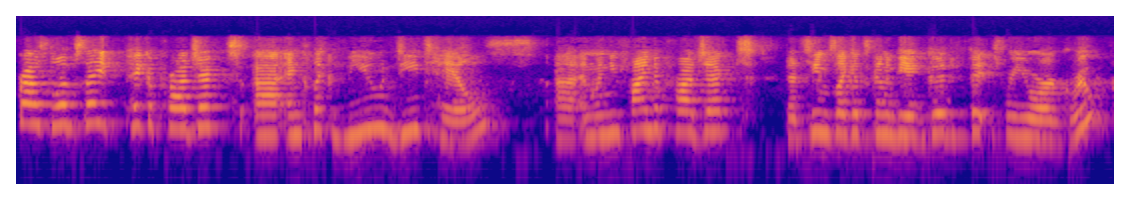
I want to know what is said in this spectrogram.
browse the website, pick a project, uh, and click View Details. and when you find a project, that seems like it's going to be a good fit for your group,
